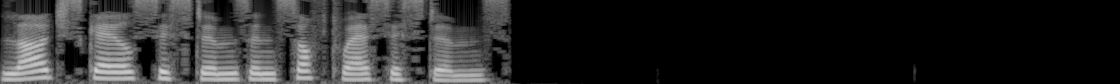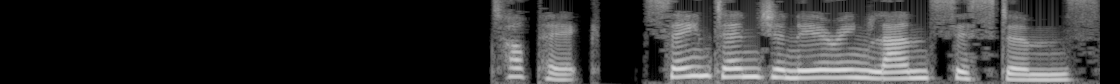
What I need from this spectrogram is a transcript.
large-scale systems and software systems. Topic: Saint Engineering Land Systems.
